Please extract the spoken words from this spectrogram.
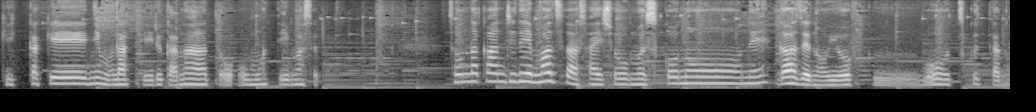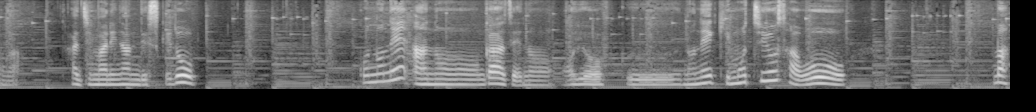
きっかけにもなっているかなと思っています。そんな感じでまずは最初息子のねガーゼのお洋服を作ったのが始まりなんですけどこのねあのガーゼのお洋服のね気持ちよさをまあ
